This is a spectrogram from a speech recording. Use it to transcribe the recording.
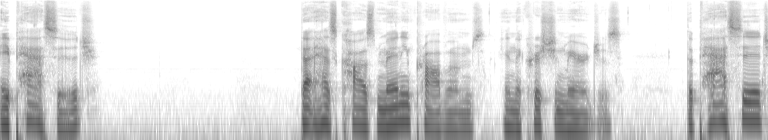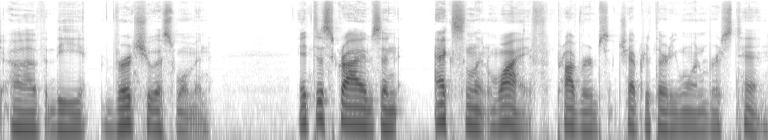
a passage that has caused many problems in the Christian marriages. The passage of the virtuous woman. It describes an excellent wife, Proverbs chapter 31 verse 10,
